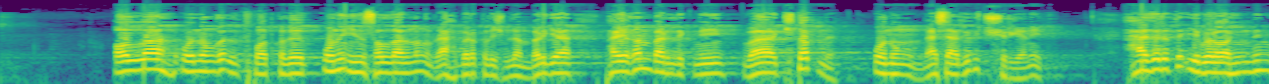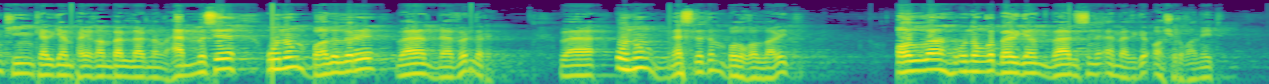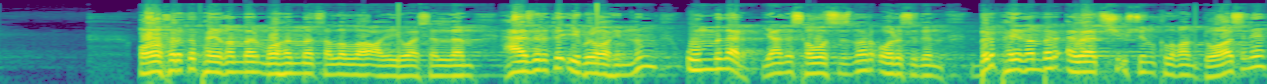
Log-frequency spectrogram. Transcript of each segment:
olloh uningga iltifot qilib uni insonlarning rahbari qilish bilan birga payg'ambarlikni va kitobni uning nasabiga tushirgan edi Hazreti İbrahim'den keyin kelgan payg'ambarlarning hammasi uning bolalari va navirlari va uning naslidan bo'lganlar edi. Alloh uningga bergan va'dasini amalga oshirgan edi. Oxirgi payg'ambar Muhammad sallallohu alayhi va sallam ibrohimning ummilar, ya'ni savodsizlar orasidan bir payg'ambar avatishi uchun qilgan duosini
